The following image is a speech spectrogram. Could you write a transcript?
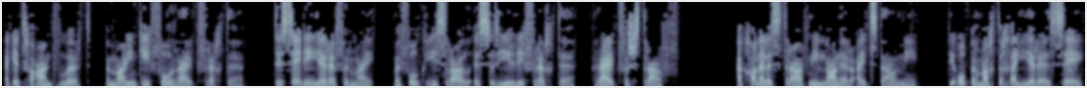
Ik het geantwoord, een maaienkie vol rijp vruchten. Toe sê die Heere vir my, my volk Israël is soos hierdie vruchten, rijp vir straf. Ek gaan hulle straf niet langer uitstel nie. Die oppermachtige Heere sê,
